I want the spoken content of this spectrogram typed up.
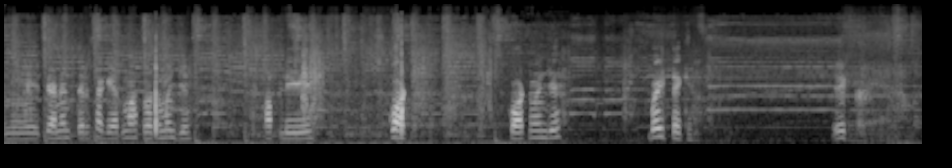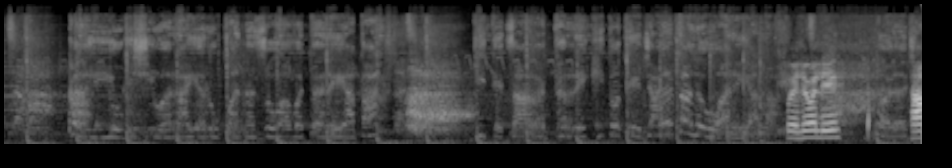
आणि त्यानंतर सगळ्यात महत्त्वाचं म्हणजे आपली स्कॉट. स्कॉट म्हणजे बैठक. एक. पहिलेवाले हा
